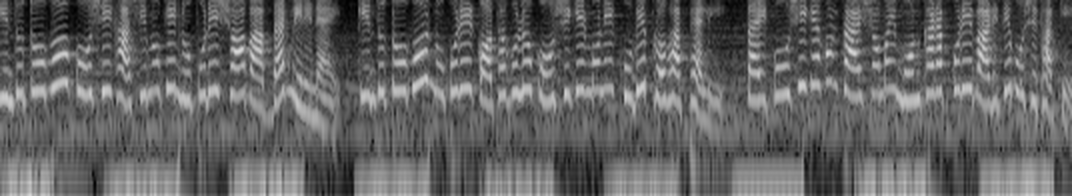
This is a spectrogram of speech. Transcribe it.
কিন্তু তবুও কৌশিক হাসি মুখে নূপুরের সব আবদার মেনে নেয়। কিন্তু তবুও নূপুরের কথাগুলো কৌশিকের মনে খুবই প্রভাব ফেলে। তাই কৌশিক এখন প্রায় সময় মন খারাপ করে বাড়িতে বসে থাকে।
